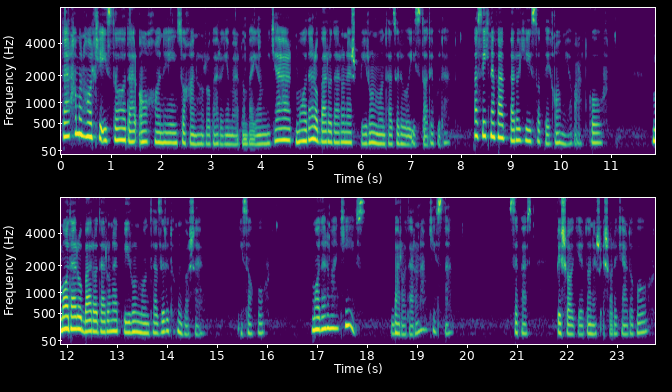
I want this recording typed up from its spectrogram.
در همان حال که عیسی در آن خانه این سخنان را برای مردم بیان می کرد مادر و برادرانش بیرون منتظر او ایستاده بودند. پس یک نفر برای عیسی پیغام می آورد گفت مادر و برادرانت بیرون منتظر تو می باشند عیسی گفت مادر من کیست؟ برادرانم کیستند؟ سپس به شاگردانش اشاره کرد و گفت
